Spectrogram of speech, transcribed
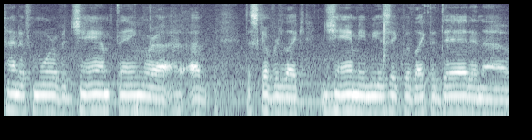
kind of more of a jam thing where I, I discovered like jammy music with like the Dead and. Uh,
